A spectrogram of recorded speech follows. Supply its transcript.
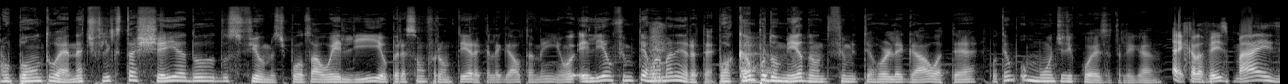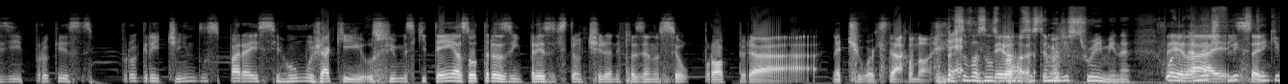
O ponto é, Netflix tá cheia do- dos filmes, tipo lá o Eli, Operação Fronteira, que é legal também. O Eli é um filme de terror maneiro até. Pô, Campo do Medo é um filme de terror legal até. Pô, tem um, monte de coisa, tá ligado? É, cada vez mais e progress- progredindo para esse rumo, já que os filmes que tem as outras empresas que estão tirando e fazendo seu própria network, sei lá o nome. Eles estão fazendo próprios lá. sistemas de streaming, né? Sei a lá, é Netflix tem que,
